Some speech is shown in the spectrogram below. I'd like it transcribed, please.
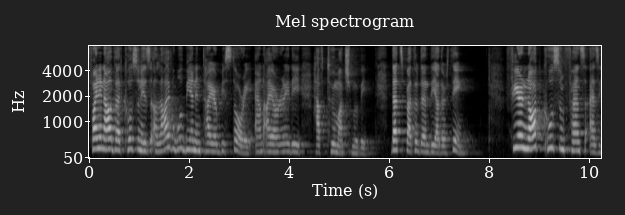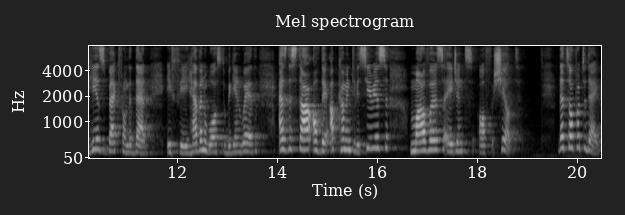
Finding out that Coulson is alive will be an entire B story, and I already have too much movie. That's better than the other thing. Fear not, Coulson fans, as he is back from the dead, if he heaven was to begin with, as the star of the upcoming TV series Marvel's Agents of S.H.I.E.L.D. That's all for today.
